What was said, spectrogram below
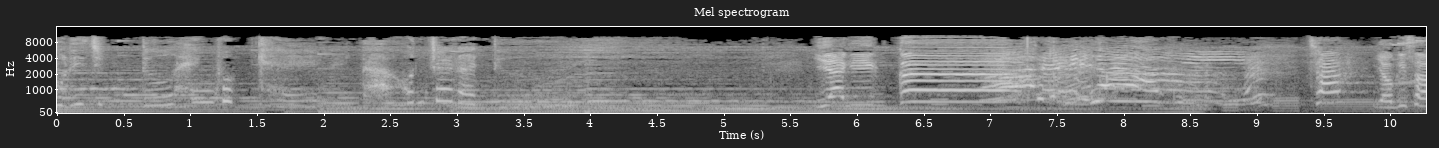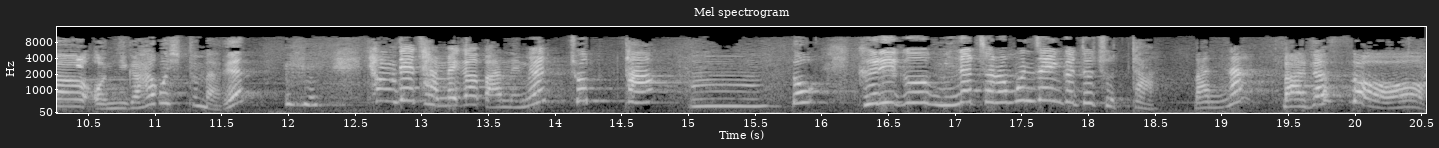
우리 집도 행복해. 나 혼자라도. 이야기 끝! 아, 재밌다! 자, 여기서 언니가 하고 싶은 말은? 형제 자매가 많으면 좋다. 음, 또? 그리고 미나처럼 혼자인 것도 좋다. 맞나? 맞았어.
